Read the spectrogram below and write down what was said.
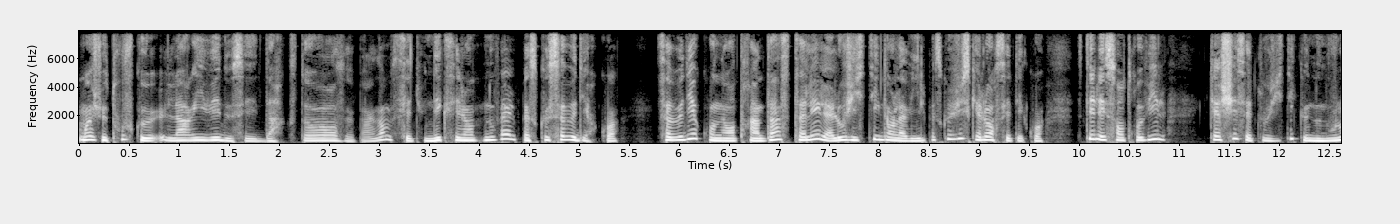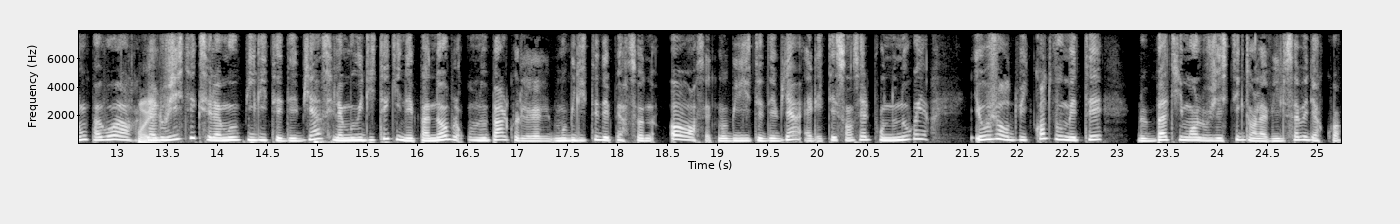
moi, je trouve que l'arrivée de ces dark stores, euh, par exemple, c'est une excellente nouvelle parce que ça veut dire quoi? Ça veut dire qu'on est en train d'installer la logistique dans la ville. Parce que jusqu'alors, c'était quoi? C'était les centres-villes cacher cette logistique que nous ne voulons pas voir. La logistique, c'est la mobilité des biens, c'est la mobilité qui n'est pas noble. On ne parle que de la mobilité des personnes. Or, cette mobilité des biens, elle est essentielle pour nous nourrir. Et aujourd'hui, quand vous mettez le bâtiment logistique dans la ville, ça veut dire quoi?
